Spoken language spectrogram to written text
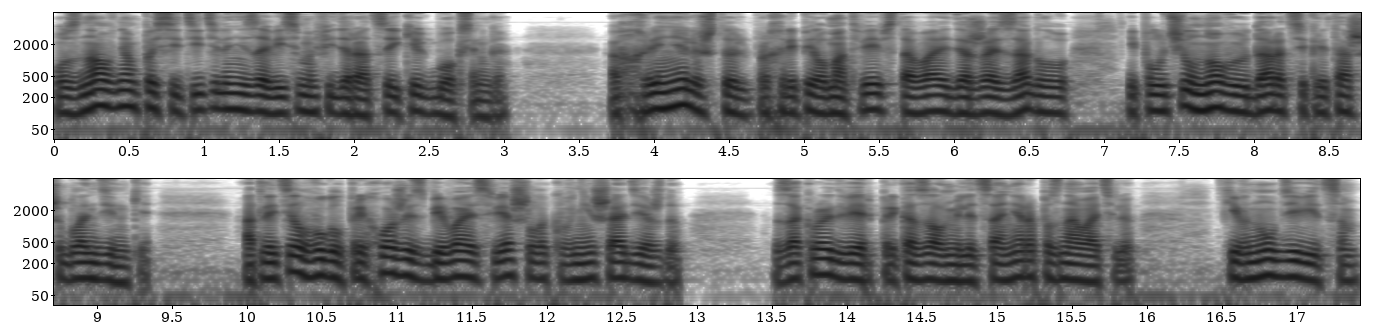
узнал в нем посетителя независимой федерации кикбоксинга. «Охренели, что ли?» – прохрипел Матвей, вставая, держась за голову, и получил новый удар от секретарши-блондинки. Отлетел в угол прихожей, сбивая с вешалок в нише одежду. «Закрой дверь», – приказал милиционер опознавателю. Кивнул девицам,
